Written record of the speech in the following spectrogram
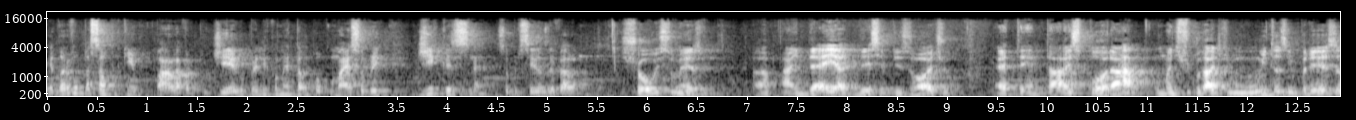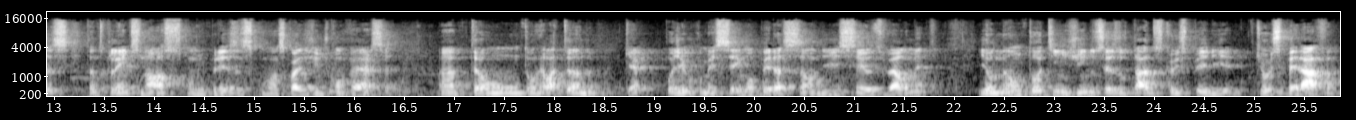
E agora eu vou passar um pouquinho a palavra para o Diego para ele comentar um pouco mais sobre dicas né, sobre Sales Development. Show, isso mesmo. A ideia desse episódio é tentar explorar uma dificuldade que muitas empresas, tanto clientes nossos como empresas com as quais a gente conversa, estão uh, relatando. Que é, pô, Diego, eu comecei uma operação de sales development e eu não estou atingindo os resultados que eu, esperia, que eu esperava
